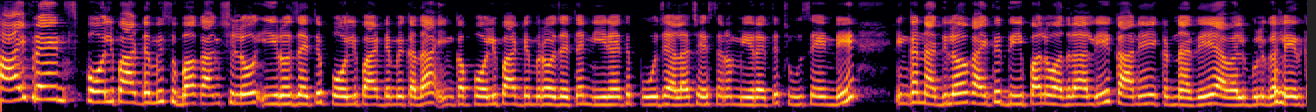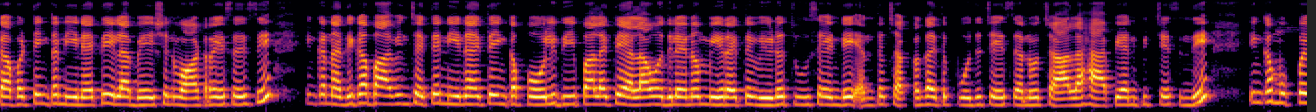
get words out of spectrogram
హాయ్ ఫ్రెండ్స్ పోలి పాడ్యమి శుభాకాంక్షలు. ఈ రోజైతే అయితే పోలి పాడ్యమి కదా. ఇంకా పోలి పాడ్యమి నేనైతే పూజ ఎలా చేశానో మీరైతే చూసేయండి. ఇంకా నదిలోకి అయితే దీపాలు వదలాలి కానీ ఇక్కడ నది అవైలబుల్గా లేదు కాబట్టి ఇంకా నేనైతే ఇలా బేషన్ వాటర్ వేసేసి ఇంకా నదిగా భావించి అయితే నేనైతే ఇంకా పోలి దీపాలు అయితే ఎలా వదిలేనో మీరైతే వీడియో చూసేయండి. ఎంత చక్కగా అయితే పూజ చేశాను చాలా హ్యాపీ అనిపించేసింది. ఇంకా ముప్పై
